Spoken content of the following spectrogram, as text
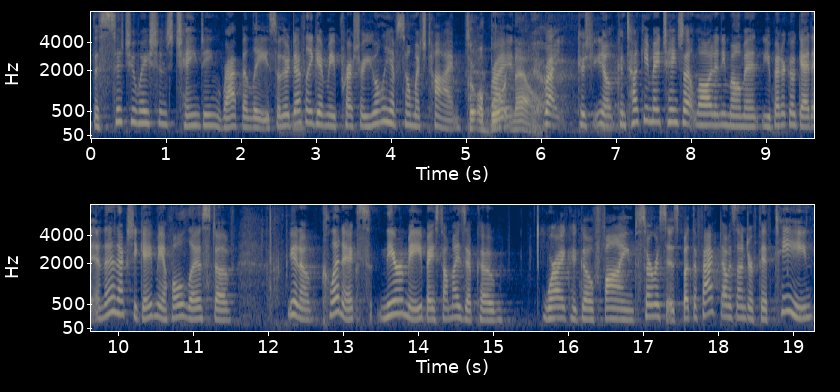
the situation's changing rapidly. So they're mm-hmm. definitely giving me pressure. You only have so much time. So abort right? now. Yeah. Right. Because, you know, Kentucky may change that law at any moment. You better go get it. And then it actually gave me a whole list of, you know, clinics near me based on my zip code where I could go find services. But the fact I was under 15,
